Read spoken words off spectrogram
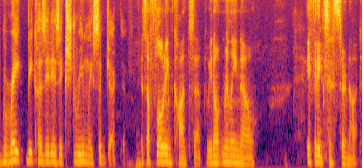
great because it is extremely subjective. It's a floating concept. We don't really know if it exists or not.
